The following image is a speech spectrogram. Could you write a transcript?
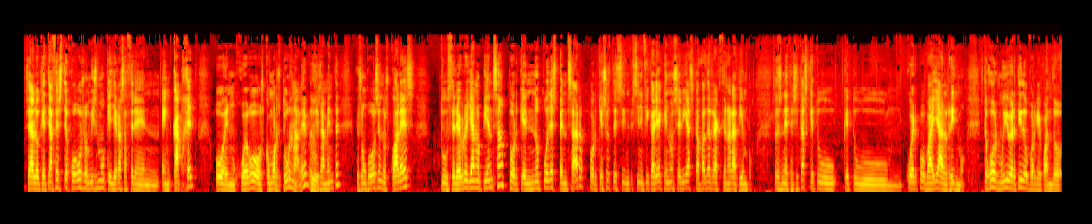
O sea, lo que te hace este juego es lo mismo que llegas a hacer en, en Cuphead o en juegos como Returnal, ¿eh? precisamente, que son juegos en los cuales tu cerebro ya no piensa porque no puedes pensar, porque eso te significaría que no serías capaz de reaccionar a tiempo. Entonces necesitas que tu, que tu cuerpo vaya al ritmo. Este juego es muy divertido porque cuando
